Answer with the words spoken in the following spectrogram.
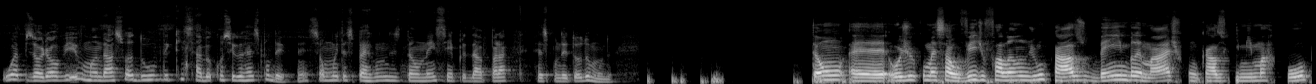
o episódio ao vivo, mandar a sua dúvida e quem sabe eu consigo responder. Né? São muitas perguntas, então nem sempre dá para responder todo mundo. Então, é, hoje eu vou começar o vídeo falando de um caso bem emblemático, um caso que me marcou,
